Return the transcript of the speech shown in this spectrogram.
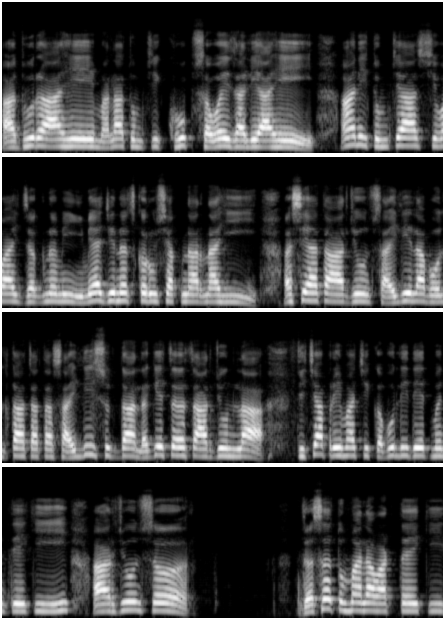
अधुरं आहे. मला तुमची खूप सवय झाली आहे. आणि तुमच्याशिवाय जगणं मी इमॅजिनच करू शकणार नाही. असे आता अर्जुन सायलीला बोलताच आता सायलीसुद्धा लगेचच अर्जुनला तिच्या प्रेमाची कबुली देत म्हणते की अर्जुन सर जसं तुम्हाला वाटतंय की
